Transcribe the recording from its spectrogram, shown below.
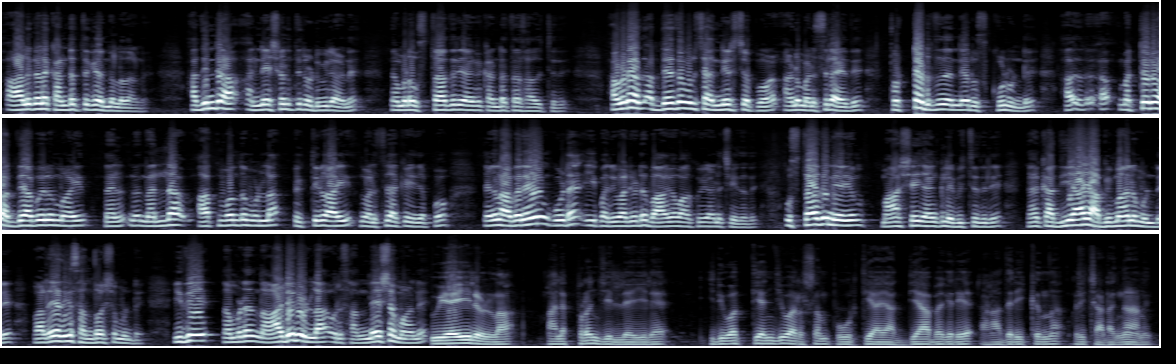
ആളുകളെ കണ്ടെത്തുക എന്നുള്ളതാണ്. അതിന്റെ അന്വേഷണത്തിനൊടുവിലാണ് നമ്മുടെ ഉസ്താദിനെ ഞങ്ങൾക്ക് കണ്ടെത്താൻ സാധിച്ചത്. അവിടെ അദ്ദേഹത്തെക്കുറിച്ച് അന്വേഷിച്ചപ്പോൾ ആണ് മനസ്സിലായത് തൊട്ടടുത്ത് തന്നെ ഒരു സ്കൂളുണ്ട്. മറ്റൊരു അധ്യാപകരുമായി നല്ല ആത്മബന്ധമുള്ള വ്യക്തികളായി മനസ്സിലാക്കി കഴിഞ്ഞപ്പോൾ ഞങ്ങൾ അവരെയും കൂടെ ഈ പരിപാടിയുടെ ഭാഗമാക്കുകയാണ് ചെയ്തത്. ഉസ്താദിനെയും മാഷയെ ഞങ്ങൾക്ക് ലഭിച്ചതിൽ ഞങ്ങൾക്ക് അതിയായ അഭിമാനമുണ്ട്. വളരെയധികം സന്തോഷമുണ്ട്. ഇത് നമ്മുടെ നാടിനുള്ള ഒരു സന്ദേശമാണ്. യു എയിലുള്ള മലപ്പുറം ജില്ലയിലെ ഇരുപത്തിയഞ്ച് വർഷം പൂർത്തിയായ അധ്യാപകരെ ആദരിക്കുന്ന ഒരു ചടങ്ങാണ്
